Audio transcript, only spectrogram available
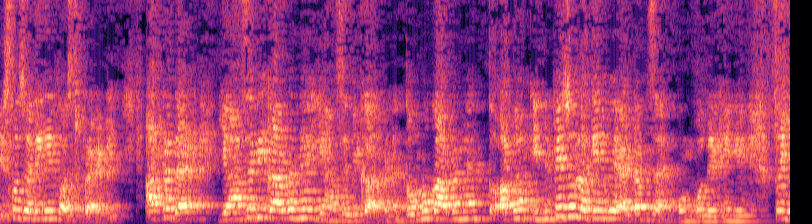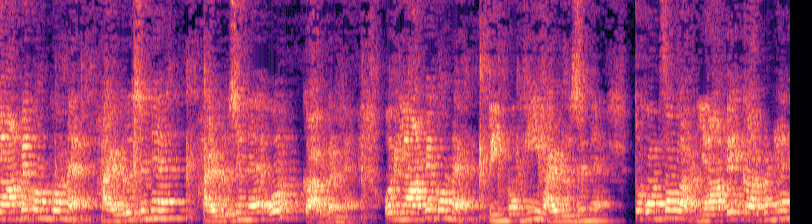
इसको चली गई फ़र्स्ट प्रायोरिटी आफ्टर दैट यहाँ से भी कार्बन है, यहाँ से भी कार्बन है। दोनों कार्बन है। तो अब हम इनपे जो लगे हुए एटम्स हैं, उनको देखेंगे। तो यहाँ पे कौन कौन है? हाइड्रोजन है हाइड्रोजन है और कार्बन है। और यहाँ पे कौन है? तीनों ही हाइड्रोजन है। तो कौन सा हुआ? यहाँ पे कार्बन है।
